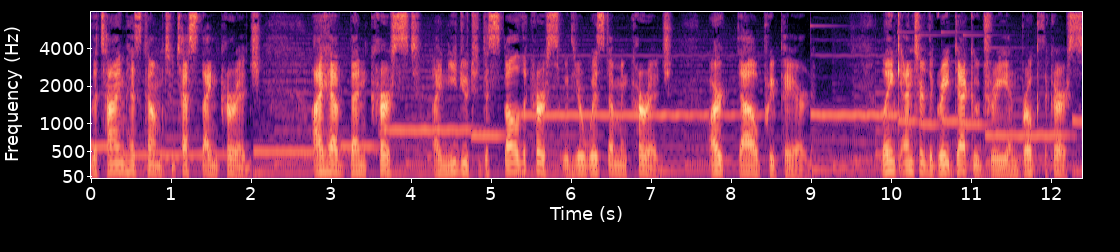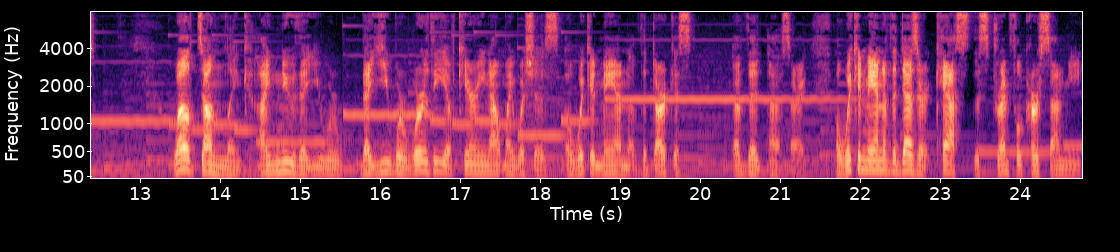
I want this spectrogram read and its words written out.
The time has come to test thine courage. I have been cursed. I need you to dispel the curse with your wisdom and courage. Art thou prepared? Link entered the great Deku tree and broke the curse. Well done, Link. I knew that you were that ye were worthy of carrying out my wishes. A wicked man of the darkest of the uh, sorry, a wicked man of the desert cast this dreadful curse on me,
